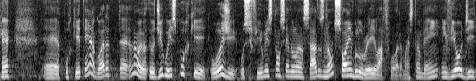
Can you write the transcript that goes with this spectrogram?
Né? É, porque tem agora. É, não, eu, eu, digo isso porque hoje os filmes estão sendo lançados não só em Blu-ray lá fora, mas também em VOD,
